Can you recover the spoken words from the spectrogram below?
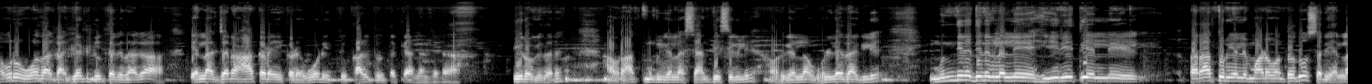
ಅವರು ಹೋದಾಗ ಗೇಟ್ಗಳು ತೆಗೆದಾಗ ಎಲ್ಲ ಜನ ಆ ಕಡೆ ಈ ಕಡೆ ಓಡಿತ್ತು ಕಾಲು ತುಳಿತಕ್ಕೆ ಹನ್ನೊಂದು ಜನ ತೀರೋಗಿದ್ದಾರೆ. ಅವ್ರ ಆತ್ಮಗಳಿಗೆಲ್ಲ ಶಾಂತಿ ಸಿಗಲಿ, ಅವ್ರಿಗೆಲ್ಲ ಒಳ್ಳೆಯದಾಗಲಿ ಮುಂದಿನ ದಿನಗಳಲ್ಲಿ ಈ ರೀತಿಯಲ್ಲಿ ತರಾತುರಿಯಲ್ಲಿ ಮಾಡುವಂಥದ್ದು ಸರಿಯಲ್ಲ.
